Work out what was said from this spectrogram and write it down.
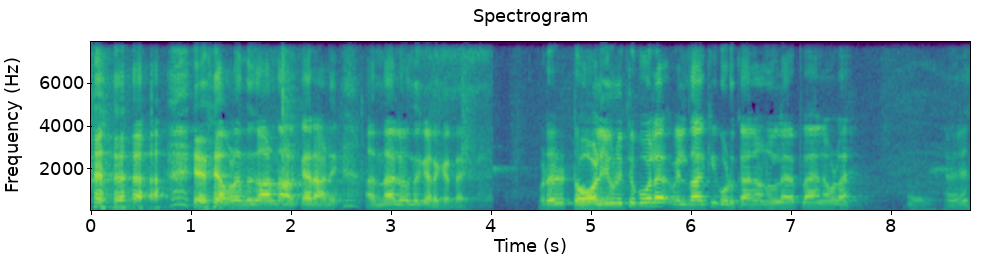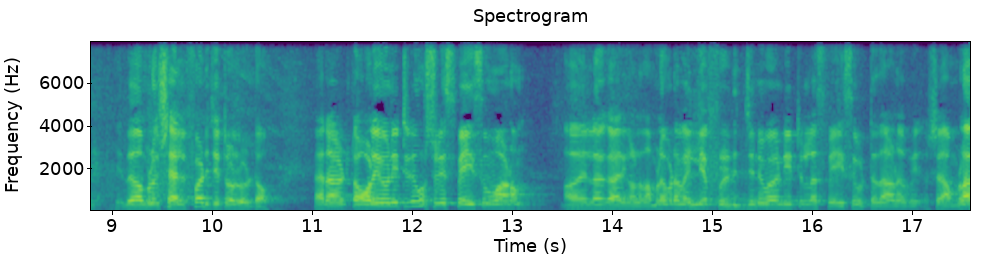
നമ്മളെന്ന് കാണുന്ന ആൾക്കാരാണ്. എന്നാലും ഒന്ന് കിടക്കട്ടെ. ഇവിടെ ഒരു ടോൾ യൂണിറ്റ് പോലെ വലുതാക്കി കൊടുക്കാനാണല്ലേ പ്ലാൻ നമ്മളെ? ഏ? ഇത് നമ്മൾ ഷെൽഫ് അടിച്ചിട്ടുള്ളൂ കേട്ടോ. കാരണം ടോൾ യൂണിറ്റിന് കുറച്ചുകൂടി സ്പേസും വേണം. എല്ലാ കാര്യങ്ങളും. നമ്മളിവിടെ വലിയ ഫ്രിഡ്ജിന് വേണ്ടിയിട്ടുള്ള സ്പേസ് വിട്ടതാണ്. പക്ഷെ നമ്മളെ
